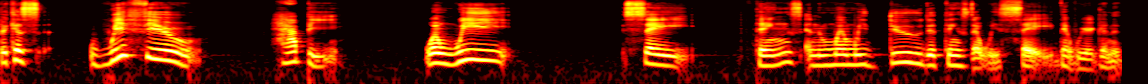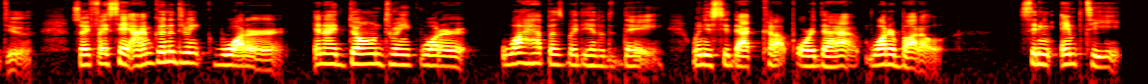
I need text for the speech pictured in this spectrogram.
Because we feel happy when we say things and when we do the things that we say that we're going to do. So if I say I'm going to drink water and I don't drink water, what happens by the end of the day when you see that cup or that water bottle sitting empty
